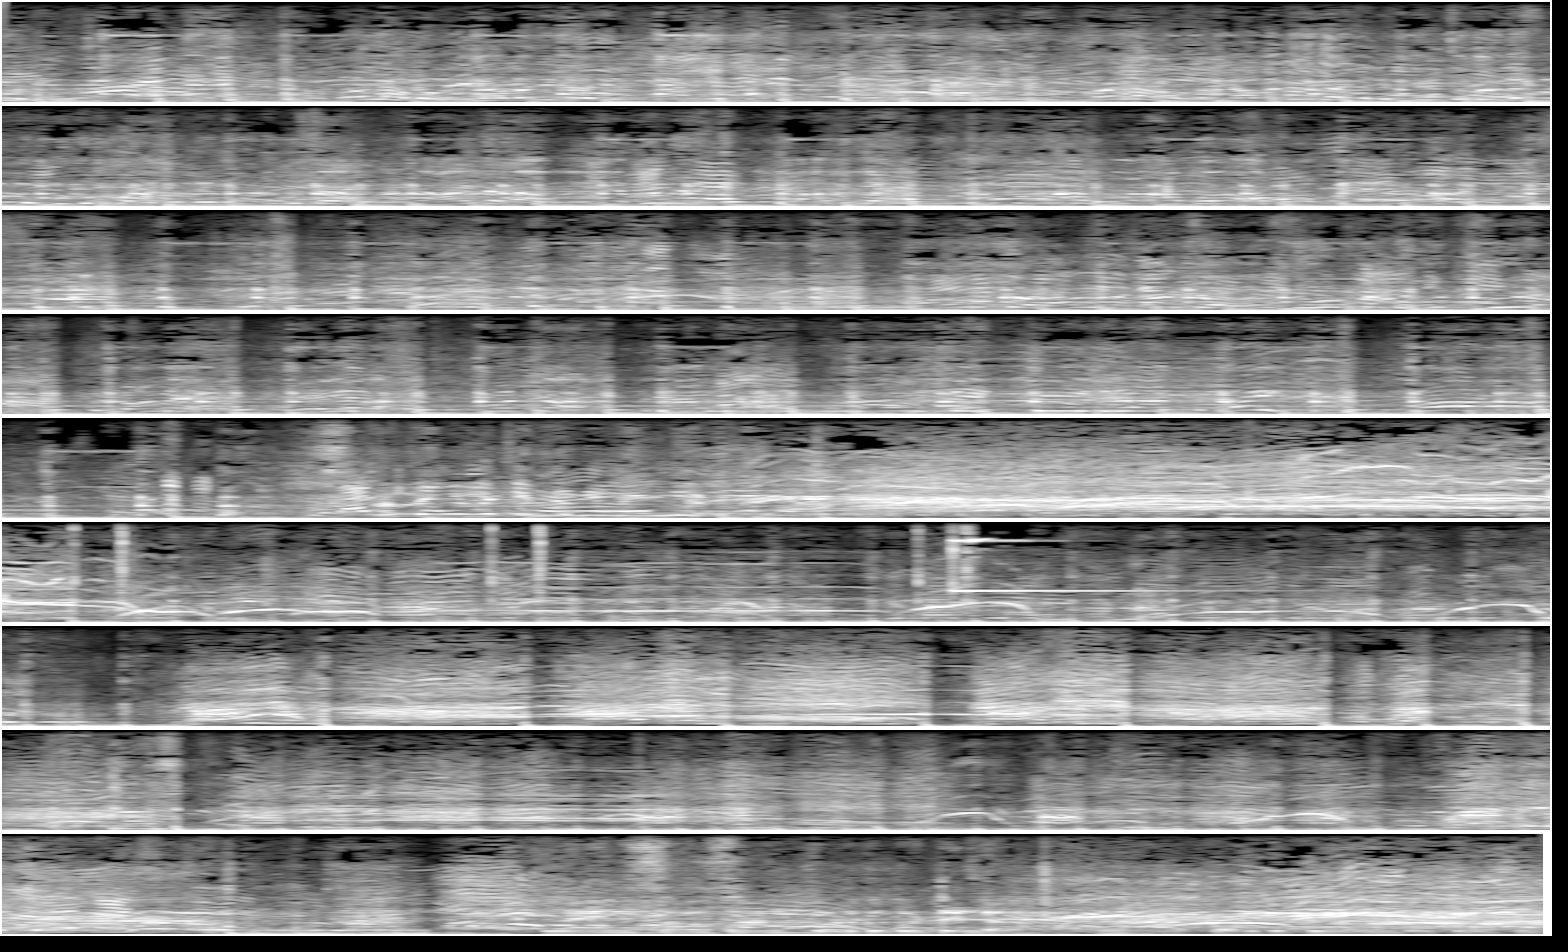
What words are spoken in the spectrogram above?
嗯。పుట్టినైన సంవత్సరానికి కొడుకు పుట్టిండు. నా కొడుకు పేరుంటే తెలుసా?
